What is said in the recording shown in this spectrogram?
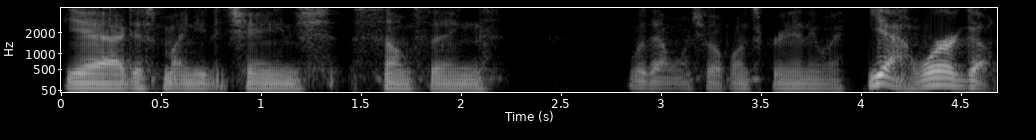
yeah, I just might need to change something. Well, that won't show up on screen anyway. Yeah, we're a go.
